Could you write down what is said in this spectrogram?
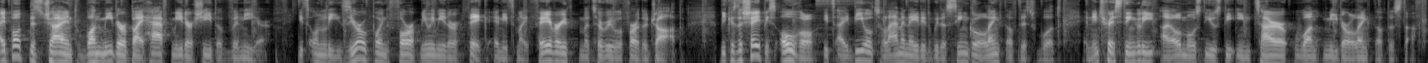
I bought this giant 1 meter by half meter sheet of veneer. It's only 0.4 millimeter thick and it's my favorite material for the job. Because the shape is oval, it's ideal to laminate it with a single length of this wood, and interestingly, I almost used the entire 1 meter length of the stuff.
